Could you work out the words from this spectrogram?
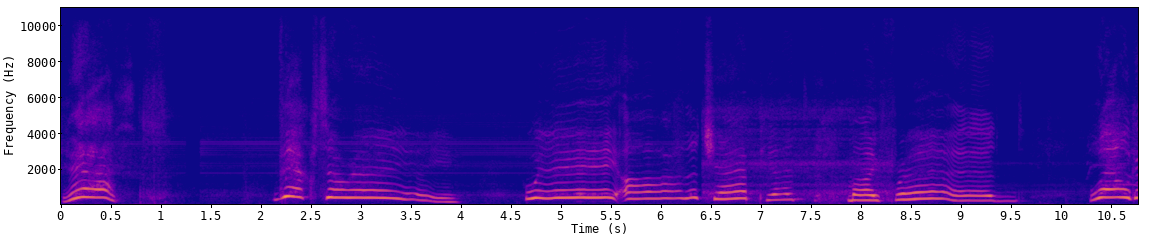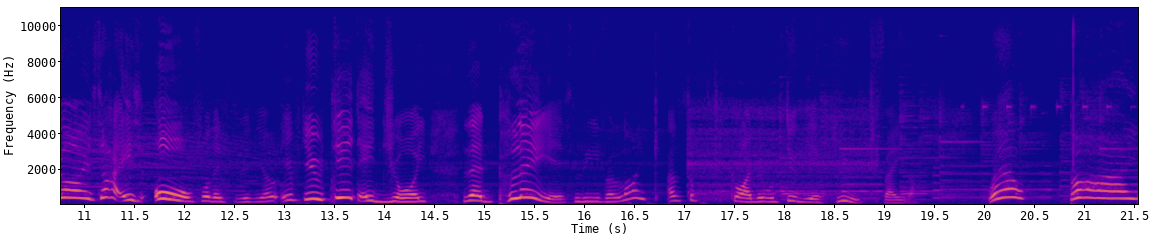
Yes! Victory! We are the champions, my friend. Well guys, that is all for this video. If you did enjoy, then please leave a like and subscribe. It will do me a huge favour. Well, bye.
